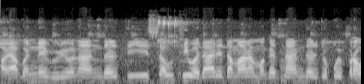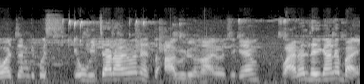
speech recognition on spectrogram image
હવે આ બંને વિડીયોના અંદરથી સૌથી વધારે તમારા મગજના અંદર જો કોઈ પ્રવચન કે કોઈ એવું વિચાર આવ્યો ને, તો આ વિડીયોનો આવ્યો છે. કેમ? વાયરલ થઈ ગયા ને ભાઈ?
